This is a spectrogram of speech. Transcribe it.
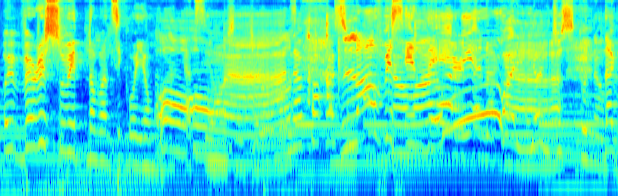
Uy, very sweet naman si Kuya Mark Oo at si Ma'am si nga. Jones. Napaka-sweet Love is in naman. the air Ay, ano talaga. ba yun? Diyos ko naman. Nag,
